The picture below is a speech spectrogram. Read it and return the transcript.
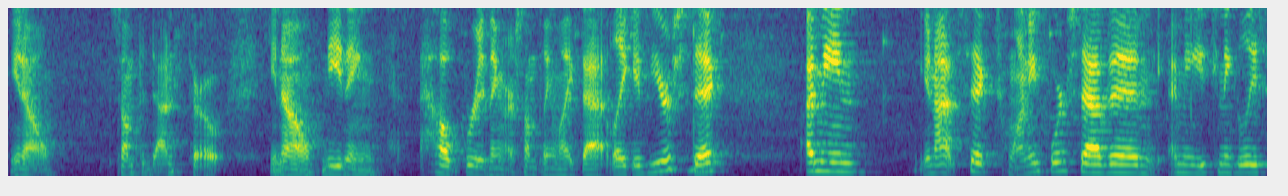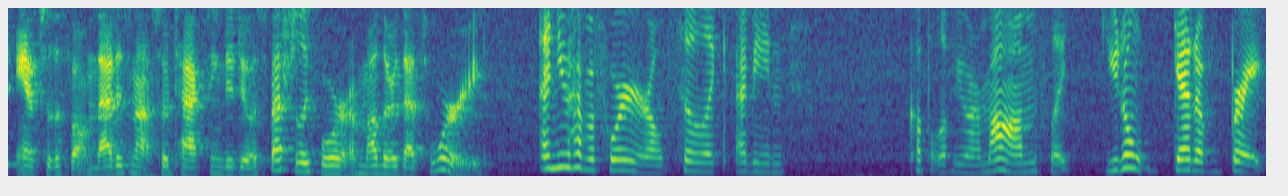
you know something down your throat you know needing help breathing or something like that like if you're sick i mean you're not sick 24 7. I mean, you can at least answer the phone. That is not so taxing to do, especially for a mother that's worried. And you have a four year old. So, like, I mean, couple of you are moms. Like, you don't get a break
